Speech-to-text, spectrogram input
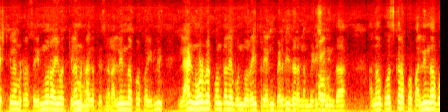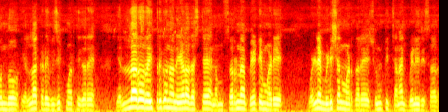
ಎಷ್ಟು ಕಿಲೋಮೀಟ್ರ್ ಸರ್? ಇನ್ನೂರ ಐವತ್ತು ಕಿಲೋಮೀಟ್ರ್ ಆಗುತ್ತೆ ಸರ್. ಅಲ್ಲಿಂದ ಪಾಪ ಇಲ್ಲಿ ಲ್ಯಾಂಡ್ ನೋಡಬೇಕು ಅಂತಲೇ ಬಂದು ರೈತರು ಹೆಂಗೆ ಬೆಳೆದಿದ್ದಾರೆ ನಮ್ಮ ಮೆಡಿಸಿನಿಂದ ಅನ್ನೋಕ್ಕೋಸ್ಕರ ಪಾಪ ಅಲ್ಲಿಂದ ಬಂದು ಎಲ್ಲ ಕಡೆ ವಿಸಿಟ್ ಮಾಡ್ತಿದ್ದಾರೆ. ಎಲ್ಲರೂ ರೈತರಿಗೂ ನಾನು ಹೇಳೋದಷ್ಟೇ ನಮ್ಮ ಸರ್ನ ಭೇಟಿ ಮಾಡಿ ಒಳ್ಳೆ ಮೆಡಿಷನ್ ಮಾಡ್ತಾರೆ ಶುಂಠಿ ಚೆನ್ನಾಗಿ ಬೆಳೀರಿ ಸರ್.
